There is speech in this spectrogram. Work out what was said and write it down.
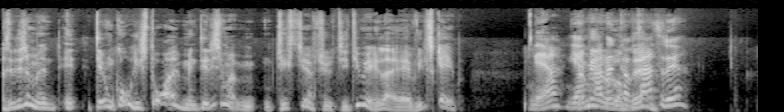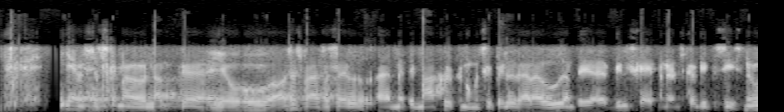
Altså, det er, ligesom, det er jo en god historie, men det er ligesom, de, jeg synes, de, de vil hellere have vildskab. Ja, ja har du en kommentar til det? Jamen, så skal man jo nok øh, jo også spørge sig selv øh, med det makroøkonomiske billede, der er derude, om det er vildskab, man ønsker lige præcis nu,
